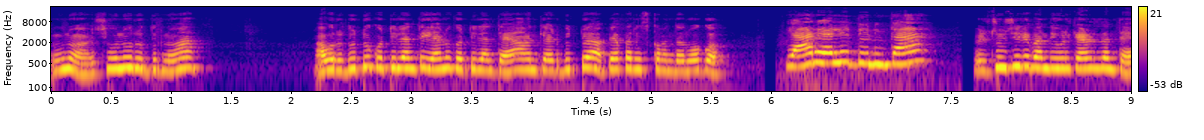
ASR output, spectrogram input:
ಇವನು ಶಿವನೂರು ಇದ್ರು ಅವರು ದುಡ್ಡು ಕೊಟ್ಟಿಲ್ಲ ಅಂತ ಏನು ಕೊಟ್ಟಿಲ್ಲ ಅಂತ ಅವ್ನು ಕೇಳ್ಬಿಟ್ಟು ಆ ಪೇಪರ್ ಇಸ್ಕೊಂಬಂದವ್ರು ಹೋಗು. ಯಾರು ಹೇಳಿದ್ದು ನಿಂತ ಇವಳು ಸುಶೀಲಿ ಬಂದು ಇವಳು ಕೇಳಿದಂತೆ.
